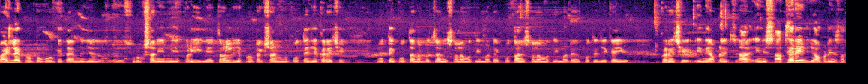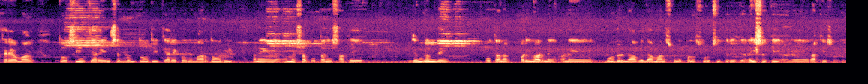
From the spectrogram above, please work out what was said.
વાઇલ્ડ પ્રોટોકોલ કહેતા એમની જે સુરક્ષાની એમની જે કડી નેચરલ જે પ્રોટેક્શન એમનું પોતે જે કરે છે, પોતે પોતાના બચ્ચાની સલામતી માટે, પોતાની સલામતી માટે પોતે જે કંઈ કરે છે, એને આપણે એની સાથે રહીને જો આપણે સાથે રહેવામાં આવે, તો સિંહ ક્યારે હિંસક બનતો નથી, ક્યારેય કોઈને મારતો નથી અને હંમેશા પોતાની સાથે જંગલને પોતાના પરિવારને અને બોર્ડરના બધા માણસોને પણ સુરક્ષિત રીતે રહી શકે અને રાખી શકે.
